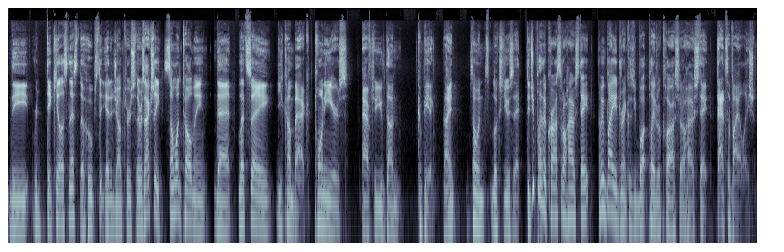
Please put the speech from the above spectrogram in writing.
the ridiculousness, the hoops that you had to jump through. So there was actually someone told me that let's say you come back 20 years after you've done competing, right? Someone looks at you and say, "Did you play lacrosse at Ohio State? Let me buy you a drink because you bought, played lacrosse at Ohio State." That's a violation.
